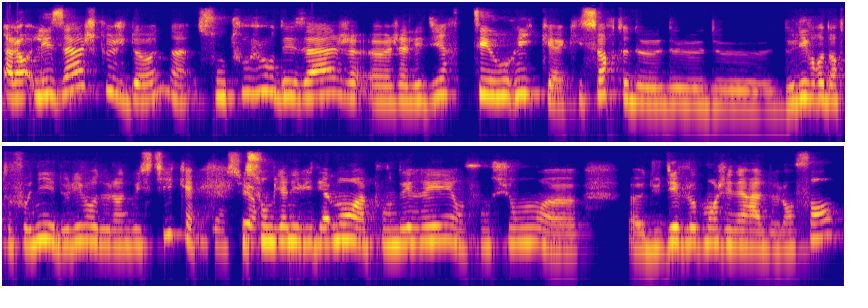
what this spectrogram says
alors, les âges que je donne sont toujours des âges, euh, j'allais dire, théoriques, qui sortent de, de, de, de livres d'orthophonie et de livres de linguistique. Ils sont bien évidemment à pondérer en fonction euh, du développement général de l'enfant,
